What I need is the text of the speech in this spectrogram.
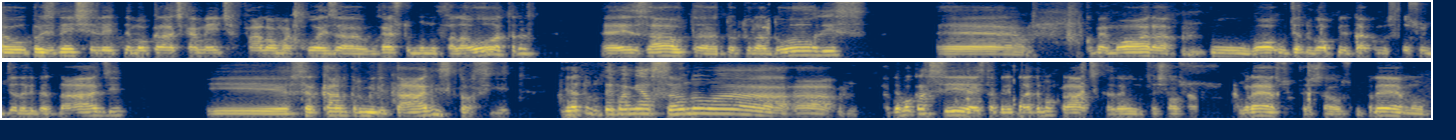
o presidente eleito democraticamente fala uma coisa, o resto do mundo fala outra, é, exalta torturadores, é, comemora o, o dia do golpe militar como se fosse um dia da liberdade, e cercado por militares que estão assim, e a todo tempo ameaçando a, a, a democracia, a estabilidade democrática, né? fechar o Congresso, fechar o Supremo,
